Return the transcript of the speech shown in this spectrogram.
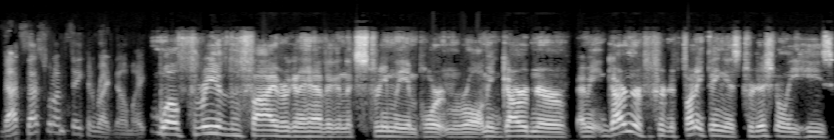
that's that's what I'm thinking right now, Mike. Well, three of the five are going to have an extremely important role. I mean, Gardner. I mean, Gardiner. The funny thing is, traditionally he's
